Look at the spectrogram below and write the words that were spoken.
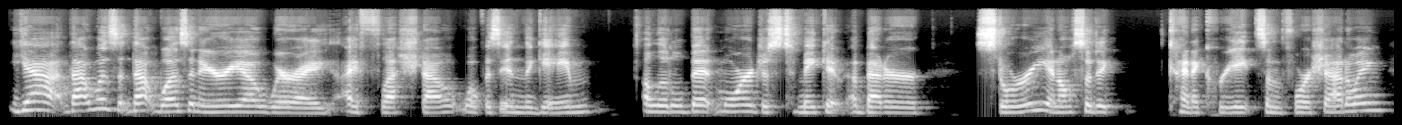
Yeah, that was that was an area where I I fleshed out what was in the game a little bit more just to make it a better story and also to kind of create some foreshadowing.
